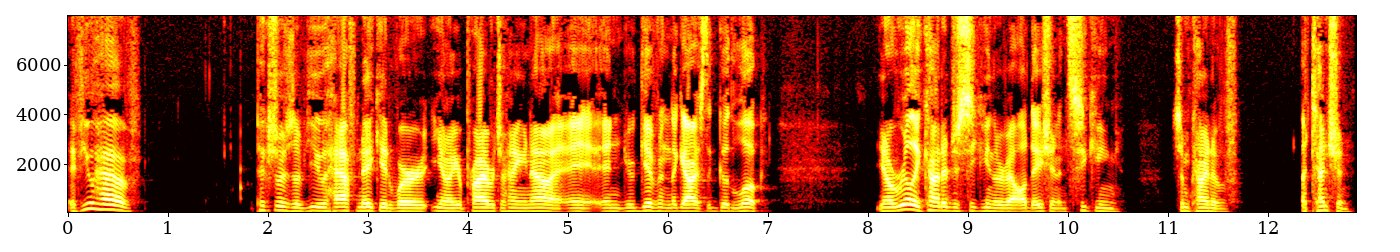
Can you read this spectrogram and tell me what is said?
If you have pictures of you half naked, where you know your privates are hanging out, and, and you're giving the guys the good look, you know, really kind of just seeking their validation and seeking some kind of attention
